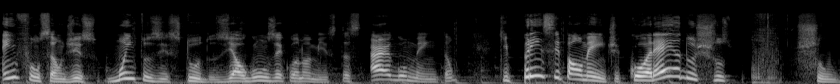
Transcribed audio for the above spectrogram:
Em função disso, muitos estudos e alguns economistas argumentam que principalmente Coreia do Sul...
